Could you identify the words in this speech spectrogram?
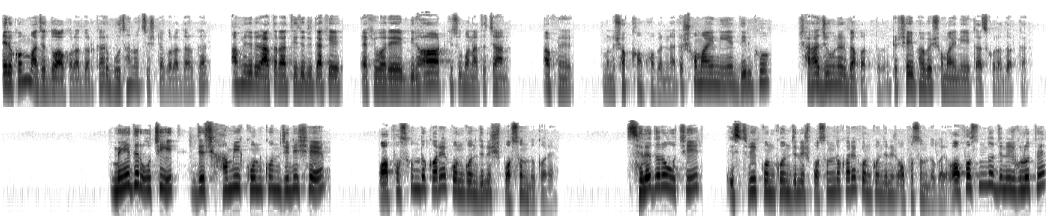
এরকম মাঝে দোয়া করা দরকার, বোঝানোর চেষ্টা করা দরকার। আপনি যদি রাতারাতি যদি তাকে একেবারে বিরাট কিছু বানাতে চান, আপনি মানে সক্ষম হবেন না। এটা সময় নিয়ে দীর্ঘ সারা জীবনের ব্যাপার তো। এটা সেইভাবে সময় নিয়ে কাজ করা দরকার। মেয়েদের উচিত যে স্বামী কোন কোন জিনিসে অপছন্দ করে, কোন কোন জিনিস পছন্দ করে। ছেলেদেরও উচিত স্ত্রী কোন কোন জিনিস পছন্দ করে, কোন কোন জিনিস অপছন্দ করে। অপছন্দ জিনিসগুলোতে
